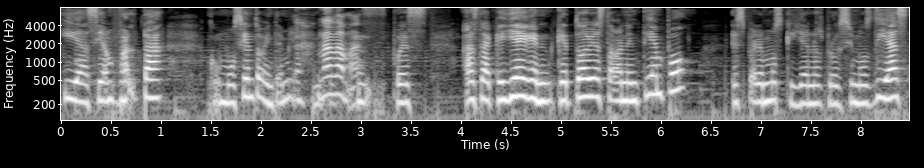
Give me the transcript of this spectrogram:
y hacían falta como 120 mil. Nada más. Pues hasta que lleguen, que todavía estaban en tiempo, esperemos que ya en los próximos días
